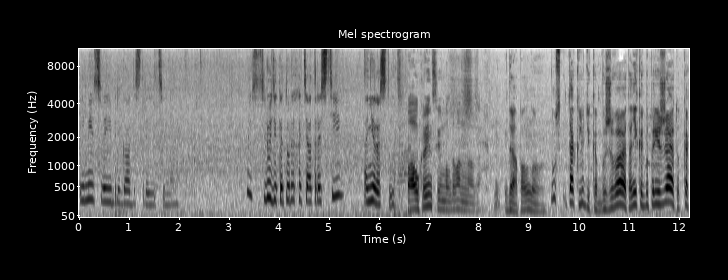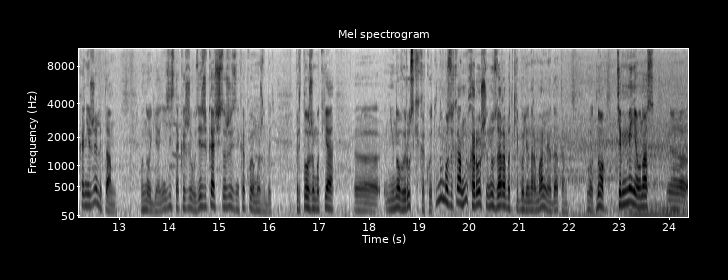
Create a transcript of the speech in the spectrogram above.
и имеют свои бригады строительные. То есть люди, которые хотят расти, они растут. А украинцев и молдаван много. Да, полно. Ну, так люди как бы выживают. Они как бы приезжают, вот как они жили там, многие, они здесь так и живут. Здесь же качество жизни какое может быть? Предположим, вот я э, не новый русский какой-то, ну, музыкант, ну, хороший, ну, заработки были нормальные, да, там. Вот. Но, тем не менее, у нас э,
